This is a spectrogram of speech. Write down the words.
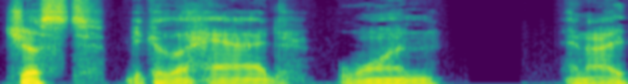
just because I had one and I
